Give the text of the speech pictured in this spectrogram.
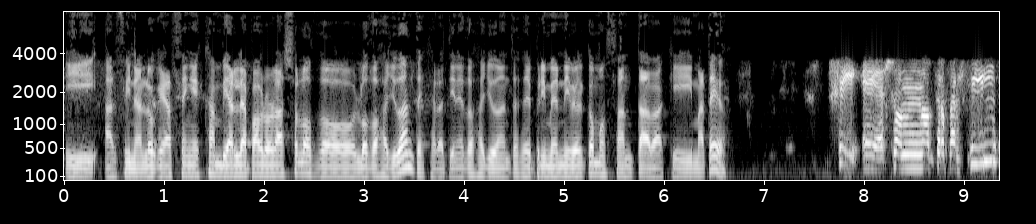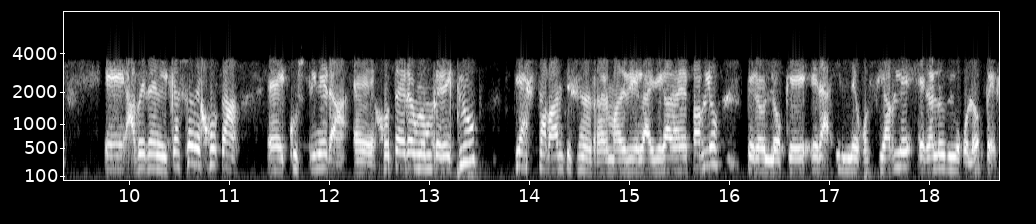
Y al final lo que hacen es cambiarle a Pablo Lasso los dos, los dos ayudantes, que ahora tiene dos ayudantes de primer nivel como Santabac y Mateo. Sí, eh, son otro perfil. Eh, a ver, en el caso de J. Eh, Cuspinera, eh, J era un hombre de club, ya estaba antes en el Real Madrid la llegada de Pablo, pero lo que era innegociable era lo de Hugo López.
